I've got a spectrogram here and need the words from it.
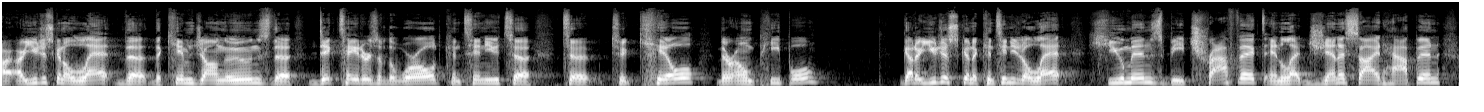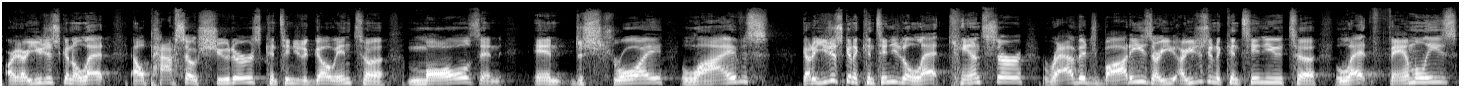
Are, are you just going to let the, the Kim Jong uns, the dictators of the world, continue to, to, to kill their own people? God, are you just going to continue to let humans be trafficked and let genocide happen? Or are you just going to let El Paso shooters continue to go into malls and, and destroy lives? God, are you just going to continue to let cancer ravage bodies? Are you, are you just going to continue to let families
